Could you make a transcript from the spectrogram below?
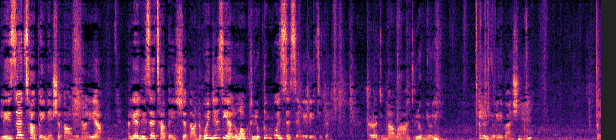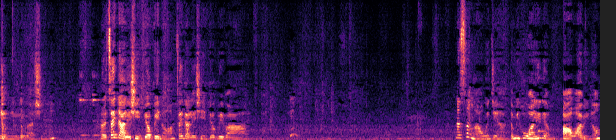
46သိန်းနဲ့8တောင်းလေးဒါလေးကဒါလေးက46သိန်း8တောင်းတပွင့်ချင်းစီကလုံးဝဒီလိုပွင့်ပွင့်ဆင်ဆင်လေးတွေကြီးပဲအဲ့တော့ဒီမှာပါဒီလိုမျိုးလေးအဲ့လိုမျိုးလေးပါရှင်အဲ့လိုမျိုးလေးပါရှင်အဲ့တော့ကြိုက်တာလေးရှိရင်ပြောပေးနော်ကြိုက်တာလေးရှိရင်ပြောပေးပါ25ဝန်းကျင်อ่ะတမီဟိုဟာလေးတွေကပါသွားပြီနော်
